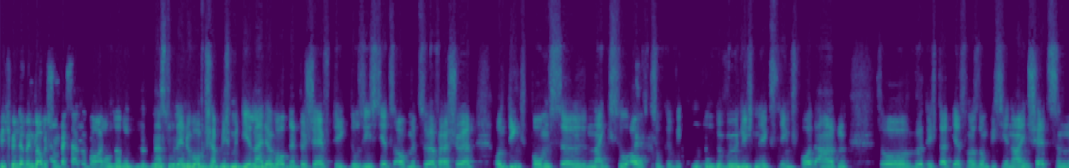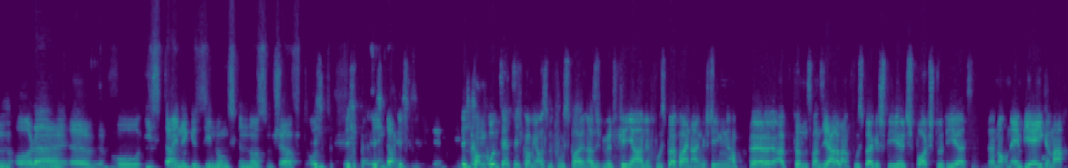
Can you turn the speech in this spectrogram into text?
ich bin da bin, glaube ich, schon besser geworden. Aber was machst du denn überhaupt? Ich habe mich mit dir leider überhaupt nicht beschäftigt. Du siehst jetzt auch mit Surfer-Shirt und Dingsbums, äh, neigst du auch zu gewissen ungewöhnlichen Extremsportarten. So würde ich das jetzt mal so ein bisschen einschätzen. Oder äh, wo ist deine Gesinnungsgenossenschaft? Und ich, ich, ich, ich komme grundsätzlich komme ich aus dem Fußball. Also ich bin mit vier Jahren im Fußballverein angestiegen, habe äh, 25 Jahre lang Fußball gespielt, Sport studiert, dann noch ein MBA gemacht.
